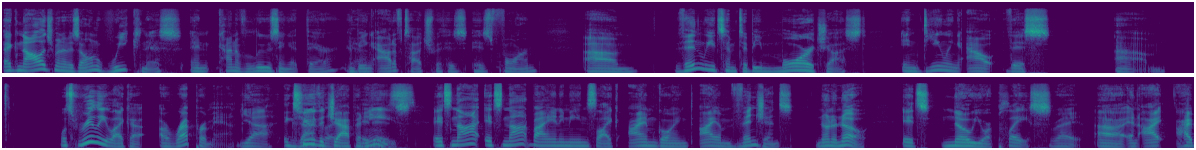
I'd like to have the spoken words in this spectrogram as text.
acknowledgement of his own weakness and kind of losing it there and Yeah. being out of touch with his his form, um, then leads him to be more just in dealing out this, um, what's really like a, a reprimand Yeah, exactly. to the Japanese. is. it's not it's not by any means like I'm going I am vengeance. No, no, no. It's know your place. right? Uh, and I I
